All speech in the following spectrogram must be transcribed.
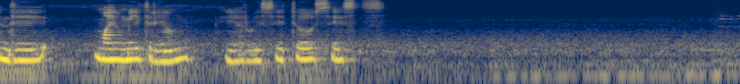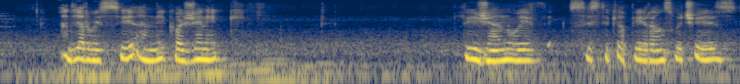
in the myometrium. Here we see two cysts and here we see an echogenic lesion with cystic appearance which is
